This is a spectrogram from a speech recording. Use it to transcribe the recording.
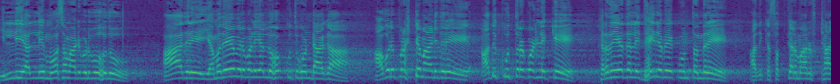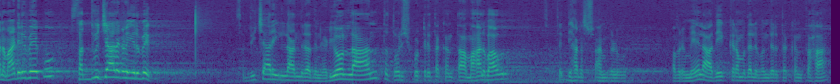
ಇಲ್ಲಿ ಅಲ್ಲಿ ಮೋಸ ಮಾಡಿಬಿಡಬಹುದು. ಆದರೆ ಯಮದೇವರ ಬಳಿಯಲ್ಲಿ ಹೋಗಿ ಕೂತ್ಕೊಂಡಾಗ ಅವರು ಪ್ರಶ್ನೆ ಮಾಡಿದರೆ ಅದಕ್ಕೆ ಉತ್ತರ ಕೊಡಲಿಕ್ಕೆ ಹೃದಯದಲ್ಲಿ ಧೈರ್ಯ ಬೇಕು ಅಂತಂದರೆ ಅದಕ್ಕೆ ಸತ್ಕರ್ಮಾನುಷ್ಠಾನ ಮಾಡಿರಬೇಕು, ಸದ್ವಿಚಾರಗಳು ಇರಬೇಕು. ಸದ್ವಿಚಾರ ಇಲ್ಲ ಅಂದರೆ ಅದು ನಡೆಯೋಲ್ಲ ಅಂತ ತೋರಿಸಿಕೊಟ್ಟಿರ್ತಕ್ಕಂಥ ಮಹಾನುಭಾವರು ಸತ್ಯಧ್ಯಾನ ಸ್ವಾಮಿಗಳವರು. ಅವರ ಮೇಲೆ ಅದೇ ಕ್ರಮದಲ್ಲಿ ಬಂದಿರತಕ್ಕಂತಹ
